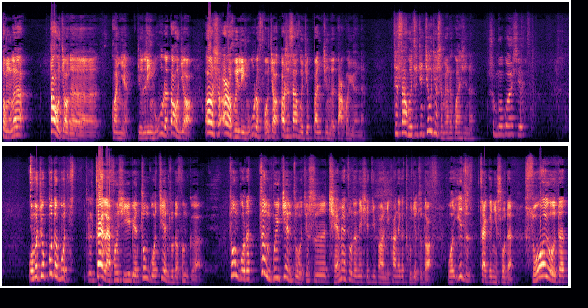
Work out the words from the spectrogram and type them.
懂了道教的观念，就领悟了道教；二十二回领悟了佛教；二十三回就搬进了大观园呢？这三回之间究竟什么样的关系呢？什么关系？我们就不得不再来分析一遍中国建筑的风格。中国的正规建筑就是前面住的那些地方，你看那个图就知道。我一直在跟你说的，所有的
